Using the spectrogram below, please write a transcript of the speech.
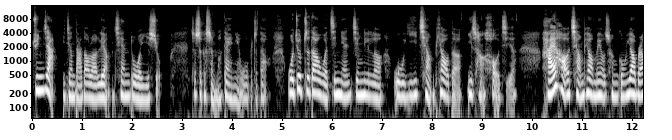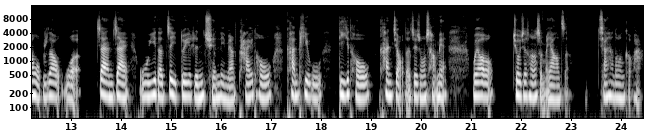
均价已经达到了两千多一宿。这是个什么概念？我不知道，我就知道我今年经历了五一抢票的一场浩劫，还好抢票没有成功，要不然我不知道我站在五一的这堆人群里面，抬头看屁股，低头看脚的这种场面，我要纠结成什么样子，想想都很可怕。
